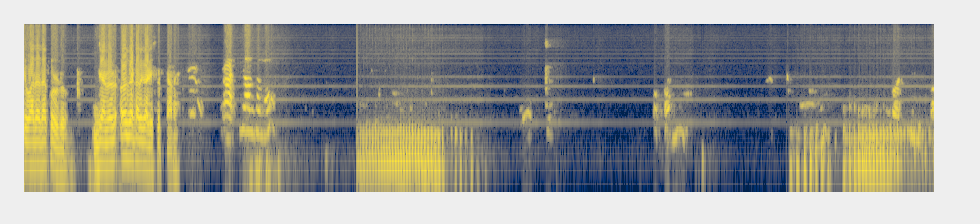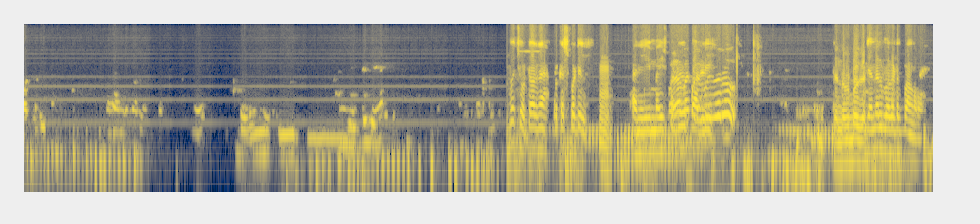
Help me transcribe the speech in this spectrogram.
शिवादादा कुरडू जनरल अ गटात गाडी सुटणार आहे. छोटा ना प्रकाश पाटील हम्म. आणि महेश पाटील पारडे. जनरल ब गट जनरल बघटच पाहणार आहे.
